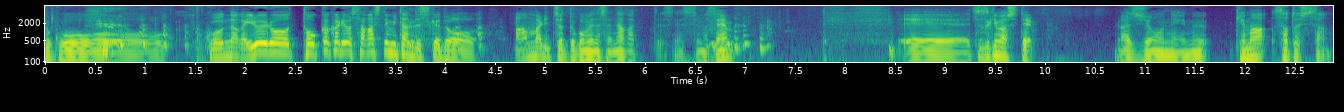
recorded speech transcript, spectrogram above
ょっとこう、こうなんかいろいろ取っかかりを探してみたんですけど、あんまりちょっとごめんなさい、なかったですね。すいません。えー、続きまして、ラジオネーム、ケマサトシさん。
